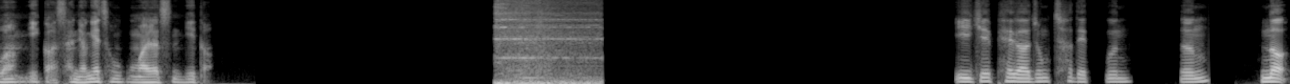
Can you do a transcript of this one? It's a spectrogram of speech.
우왕이가 사냥에 성공하였습니다. 이게 배가 좀 차댔군. 응? 너,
